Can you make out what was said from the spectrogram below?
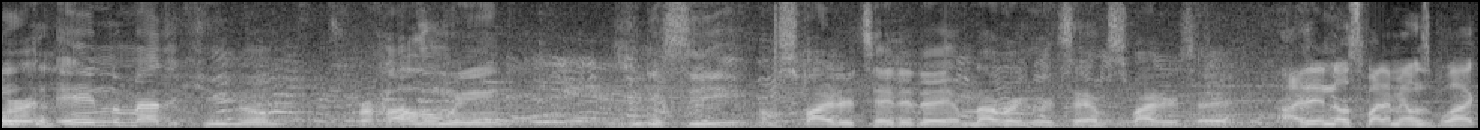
We're in the Magic Kingdom for Halloween. As you can see, I'm Spider Tay today. I'm not regular Tay, I'm Spider Tay. I didn't know Spider-Man was black.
